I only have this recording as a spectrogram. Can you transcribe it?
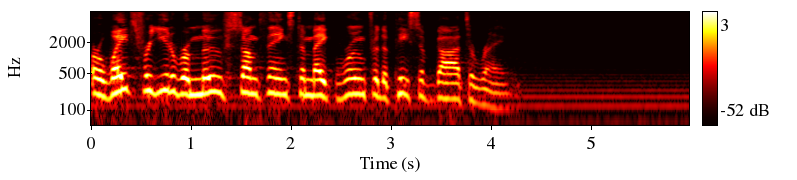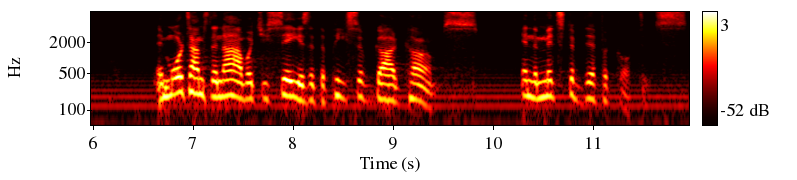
or waits for you to remove some things to make room for the peace of God to reign. And more times than not, what you see is that the peace of God comes in the midst of difficulties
